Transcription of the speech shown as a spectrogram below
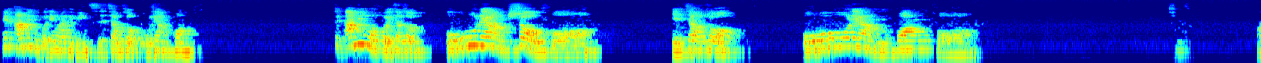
因为阿弥陀佛另外一个名词叫做无量光，对，阿弥陀佛也叫做无量寿佛。也叫做无量光佛，好，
